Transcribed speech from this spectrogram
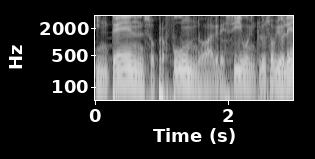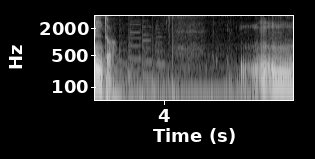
intenso, profundo, agresivo, incluso violento. Mm,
